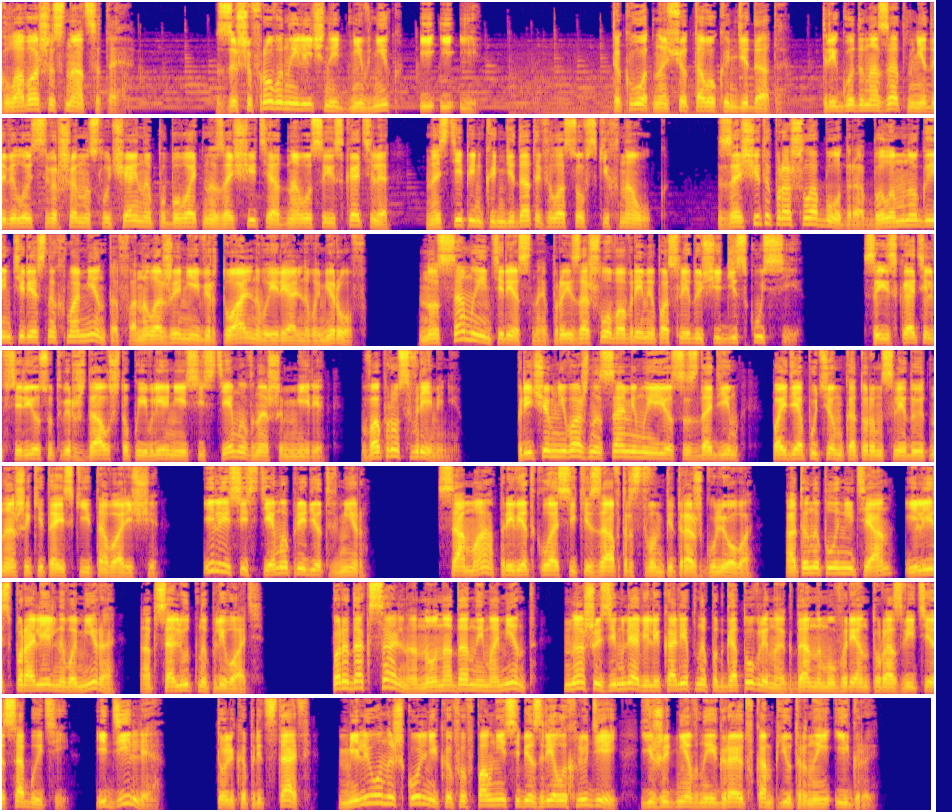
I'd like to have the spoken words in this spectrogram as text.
Глава 16. Зашифрованный личный дневник ИИИ. Так вот, насчет того кандидата. Три года назад мне довелось совершенно случайно побывать на защите одного соискателя на степень кандидата философских наук. Защита прошла бодро, было много интересных моментов о наложении виртуального и реального миров. Но самое интересное произошло во время последующей дискуссии. Соискатель всерьез утверждал, что появление системы в нашем мире – вопрос времени. Причем неважно, сами мы ее создадим, пойдя путем, которым следуют наши китайские товарищи, или система придет в мир. Сама, привет классике за авторством Петра Жгулева, от инопланетян или из параллельного мира абсолютно плевать. Парадоксально, но на данный момент наша Земля великолепно подготовлена к данному варианту развития событий, Идиллия. Только представь, миллионы школьников и вполне себе зрелых людей ежедневно играют в компьютерные игры.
